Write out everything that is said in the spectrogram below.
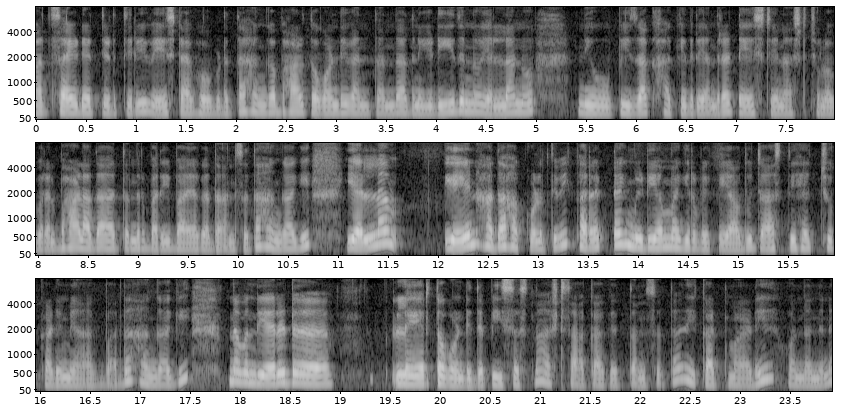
ಮತ್ತು ಸೈಡ್ ಎತ್ತಿಡ್ತೀರಿ ವೇಸ್ಟ್ ಆಗಿ ಹೋಗ್ಬಿಡುತ್ತೆ. ಹಂಗೆ ಭಾಳ ತೊಗೊಂಡಿವಿ ಅಂತಂದು ಅದನ್ನ ಇಡೀದನ್ನು ಎಲ್ಲನೂ ನೀವು ಪಿಜ್ಜಾಕ್ಕೆ ಹಾಕಿದ್ರಿ ಅಂದ್ರೆ ಟೇಸ್ಟ್ ಏನು ಅಷ್ಟು ಚಲೋ ಬರಲ್ಲ. ಭಾಳ ಅದ ಆತಂದ್ರೆ ಬರೀ ಬಾಯಾಗ ಅದ ಅನ್ಸುತ್ತೆ. ಹಾಗಾಗಿ ಎಲ್ಲ ಏನು ಹದ ಹಾಕ್ಕೊಳ್ತೀವಿ ಕರೆಕ್ಟಾಗಿ ಮೀಡಿಯಮ್ ಆಗಿರಬೇಕು. ಯಾವುದು ಜಾಸ್ತಿ ಹೆಚ್ಚು ಕಡಿಮೆ ಆಗಬಾರ್ದು. ಹಾಗಾಗಿ ನಾವೊಂದು ಎರಡು ಲೇಯರ್ ತೊಗೊಂಡಿದ್ದೆ ಪೀಸಸ್ನ ಅಷ್ಟು ಸಾಕಾಗುತ್ತೆ ಅನಿಸುತ್ತೆ. ಈಗ ಕಟ್ ಮಾಡಿ ಒಂದೊಂದಿನ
